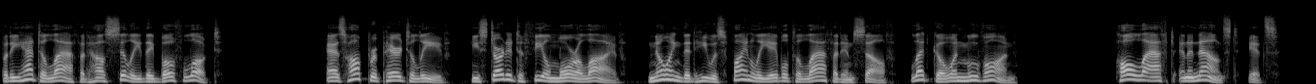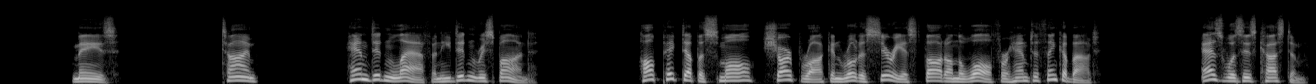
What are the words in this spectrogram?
but he had to laugh at how silly they both looked. As Haw prepared to leave, he started to feel more alive, knowing that he was finally able to laugh at himself, let go, and move on. Haw laughed and announced, It's maze. Time. Hem didn't laugh and he didn't respond. Haw picked up a small, sharp rock and wrote a serious thought on the wall for Hem to think about. As was his custom.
